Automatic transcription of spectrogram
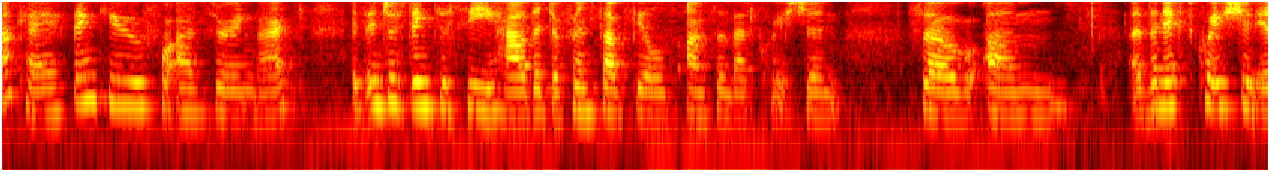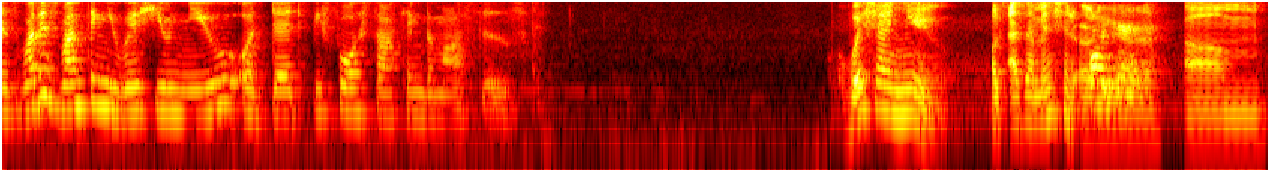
Okay. Thank you for answering that. It's interesting to see how the different subfields answer that question. So, um, uh, the next question is What is one thing you wish you knew or did before starting the masters? Wish I knew. As I mentioned earlier. Or did. earlier, um,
